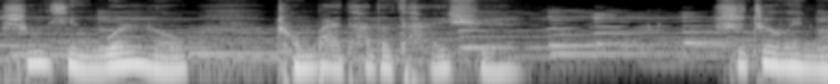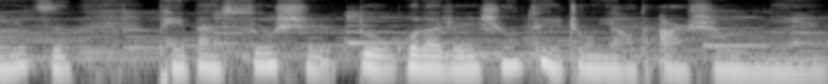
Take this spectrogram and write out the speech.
生性温柔，崇拜他的才学。是这位女子陪伴苏轼度过了人生最重要的二十五年，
